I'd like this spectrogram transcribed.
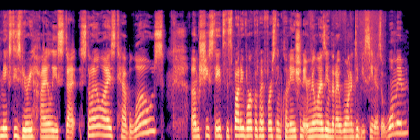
makes these very highly sty- stylized tableaus. Um, she states, This body of work was my first inclination in realizing that I wanted to be seen as a woman.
